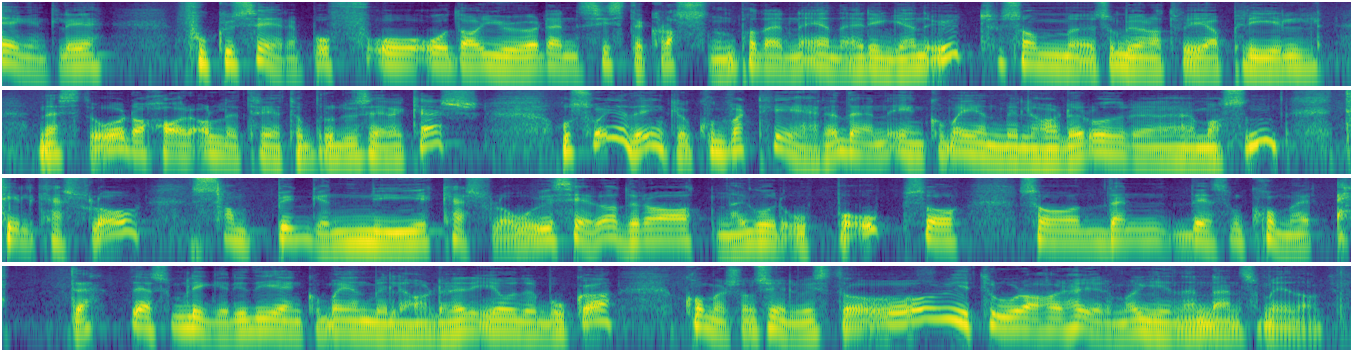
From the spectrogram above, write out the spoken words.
egentlig fokuserer på og, og, da gjør den siste klassen på den ene riggen ut, som, som, gjør at vi i april neste år da har alle tre til å produsere cash. Og så er det egentlig å konvertere den 1,1 milliarder ordremassen til cashflow, samt bygge ny cashflow. Og vi ser jo at ratene går opp og opp, så, så den, det som kommer etter det som ligger i de 1,1 milliarder i ordreboka, kommer sannsynligvis til å vi tror da har høyere margin enn den som er i dag.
